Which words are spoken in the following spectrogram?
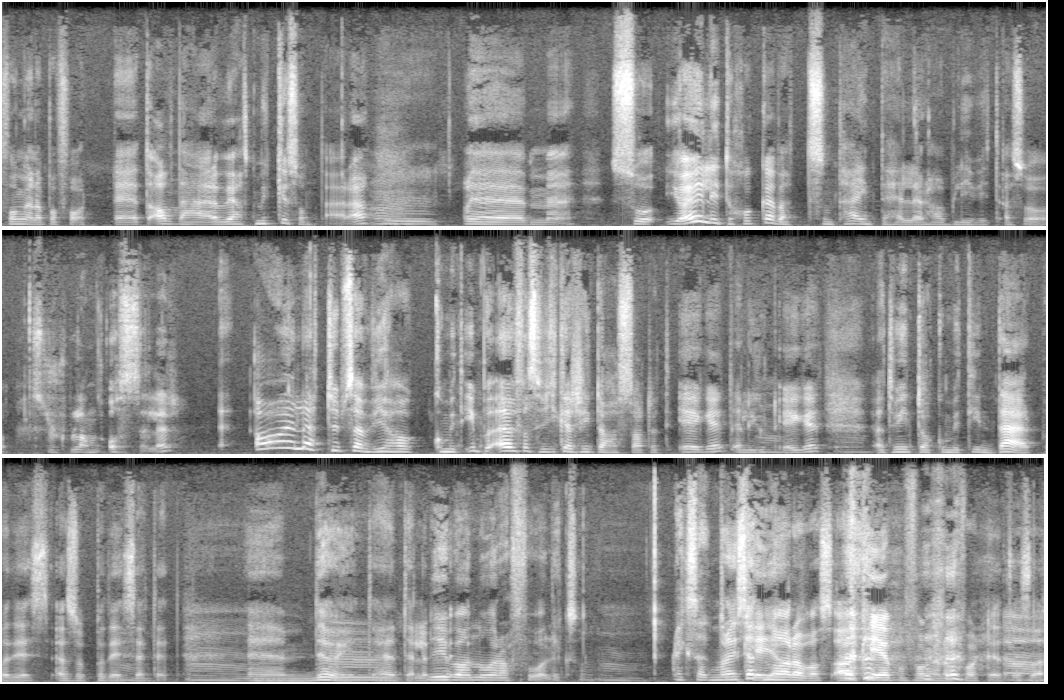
Fångarna på fortet och allt det här, vi har haft mycket sånt där. Mm. Ehm, så jag är lite chockad att sånt här inte heller har blivit, alltså Stort bland oss eller? Eller att typ så här, vi har kommit in på, även fast vi kanske inte har startat eget eller gjort Mm. eget, att vi inte har kommit in där på det, alltså på det Mm. sättet. Mm. Ehm, det har ju inte Mm. hänt. Eller, Det är bara några få liksom. Mm. exakt, man har ju Typ sett några av oss, ja, Kea på Fångarna på fortet och så. Ja.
